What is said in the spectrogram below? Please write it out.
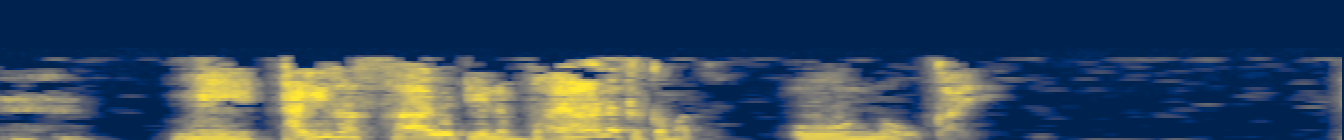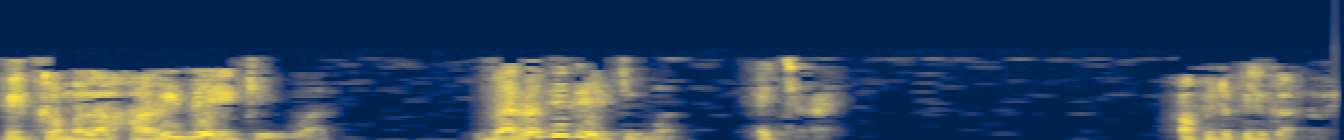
මේ ටයි රස්සාවේ තියෙන භයානකකමත් ඕන්න ඕකයි. වික්‍රමල හරි දේ කිව්වත් වැරදි දේ කිව්වත් එච්චරයි. අපිට පිළිගන්න වෙනවා.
